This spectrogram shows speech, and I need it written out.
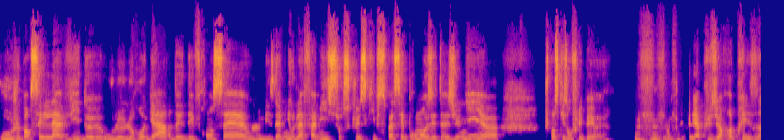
où je pense c'est l'avis de ou le, regard des, des Français ou de mes amis ou de la famille sur ce que ce qui se passait pour moi aux États-Unis. Euh, je pense qu'ils ont flippé, ouais. Et à plusieurs reprises.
